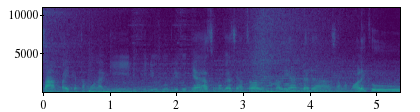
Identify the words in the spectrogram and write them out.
Sampai ketemu lagi di video gue berikutnya. Semoga sehat selalu untuk kalian. Dadah. Assalamualaikum.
